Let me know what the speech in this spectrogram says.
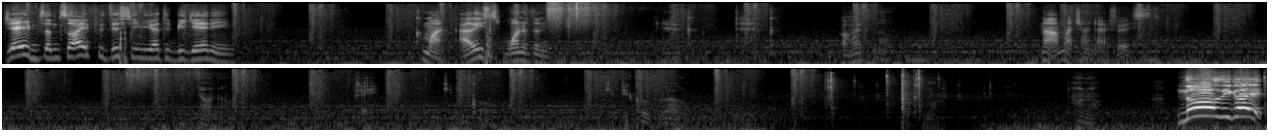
James, I'm sorry for dissing you at the beginning. Come on, at least one of them. Heck, the heck? Oh heck no. Nah, I'm not trying to die first. No, they got it!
